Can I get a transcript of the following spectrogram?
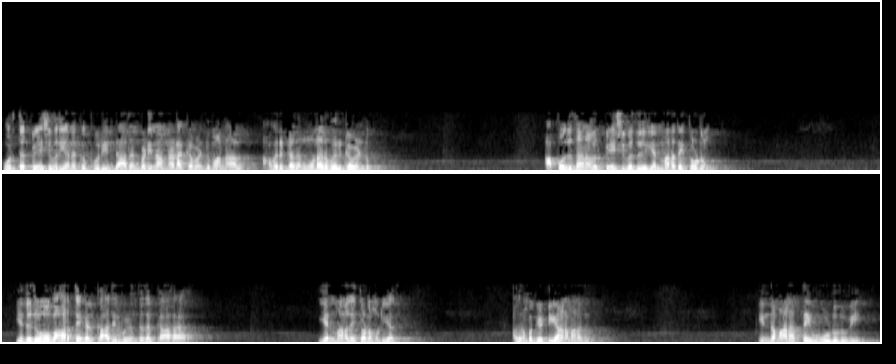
ஒருத்தர் பேசுவது எனக்கு புரிந்து அதன்படி நான் நடக்க வேண்டுமானால் அவருக்கு அதன் உணர்வு இருக்க வேண்டும். அப்போதுதான் அவர் பேசுவது என் மனதை தொடும். எதோ வார்த்தைகள் காதில் விழுந்ததற்காக என் மனதை தொட முடியாது. அது ரொம்ப கெட்டியான மனது. இந்த மனத்தை ஊடுருவி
